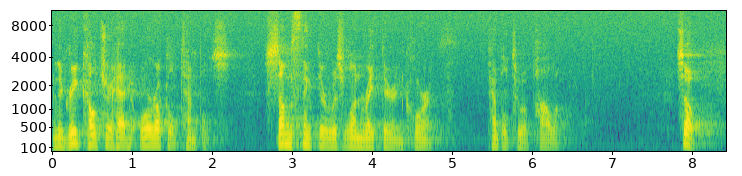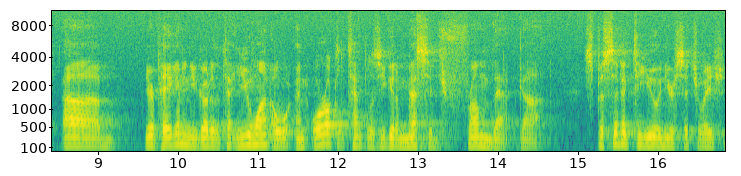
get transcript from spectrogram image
And the Greek culture had oracle temples. Some think there was one right there in Corinth, temple to Apollo. So, um, you're pagan and you go to the temple. You want a, an oracle temple as you get a message from that God, specific to you and your situation.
